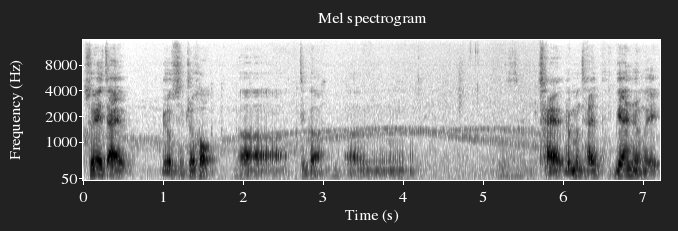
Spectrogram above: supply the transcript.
所以在六四之后，呃，这个，嗯，才人们才普遍认为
